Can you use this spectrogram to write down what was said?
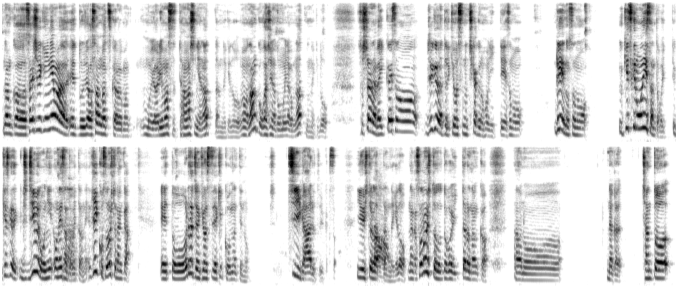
なんか、最終的にね、まあ、えっと、じゃあ3月から、まあ、もうやりますって話にはなったんだけど、まあ、なんかおかしいなと思いながらもなったんだけど、そしたらなんか一回その、授業やってる教室の近くの方に行って、その、例のその、受付のお姉さんとか行って、受付で、ジジムのおにお姉さんとか行ったのね。結構その人なんか、えっと、俺たちの教室では結構、なんていうの、地位があるというかさ、いう人だったんだけど、なんかその人のとこ行ったらなんか、あのーなんか、ちゃんと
